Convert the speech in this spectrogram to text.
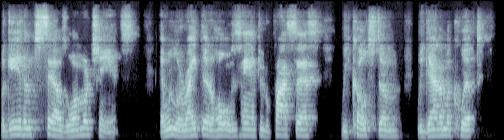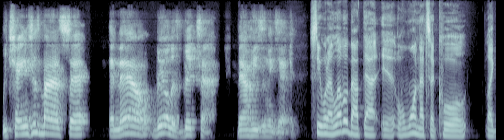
but gave themselves one more chance. And we were right there to hold his hand through the process. We coached him, we got him equipped, we changed his mindset, and now Bill is big time. Now he's an executive. See what I love about that is well, one, that's a cool like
